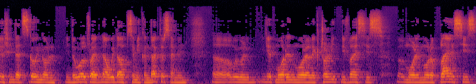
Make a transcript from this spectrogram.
everything that's going on in the world right now without semiconductors. I mean uh, we will get more and more electronic devices more and more appliances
